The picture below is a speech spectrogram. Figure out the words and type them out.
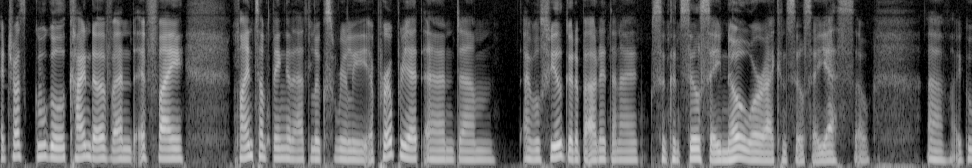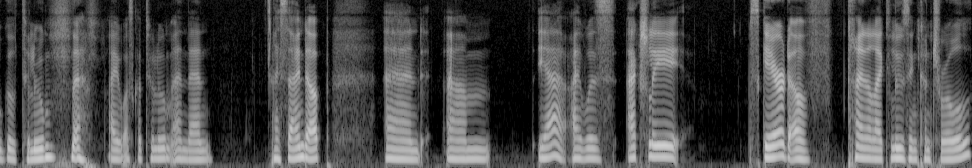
I trust Google kind of. And if I find something that looks really appropriate and, um, I will feel good about it, then I can still say no or I can still say yes. So uh, I googled Tulum, ayahuasca Tulum, and then I signed up, and um, yeah, I was actually scared of kind of like losing control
